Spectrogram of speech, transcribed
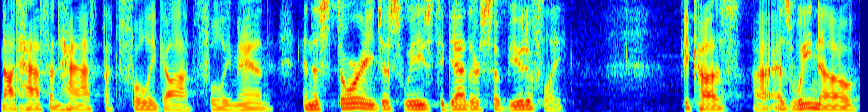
not half and half, but fully God, fully man. And the story just weaves together so beautifully because, uh, as we know,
